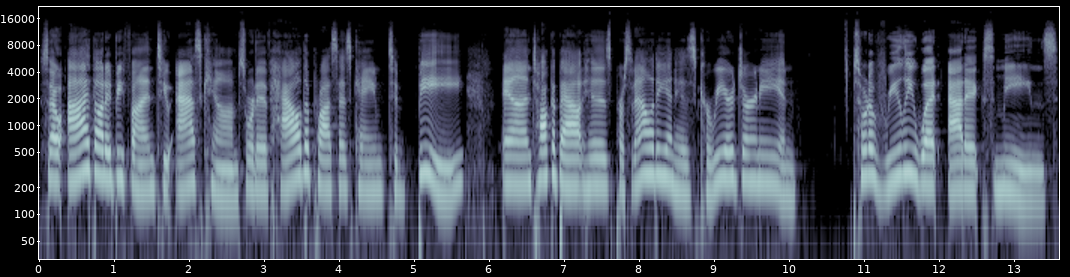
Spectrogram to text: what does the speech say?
so I thought it'd be fun to ask him sort of how the process came to be and talk about his personality and his career journey and sort of really what ADDUX means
